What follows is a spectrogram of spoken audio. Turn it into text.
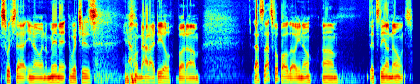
switch that, you know, in a minute, which is, you know, not ideal, but um, that's that's football though, you know. Um, it's the unknowns,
